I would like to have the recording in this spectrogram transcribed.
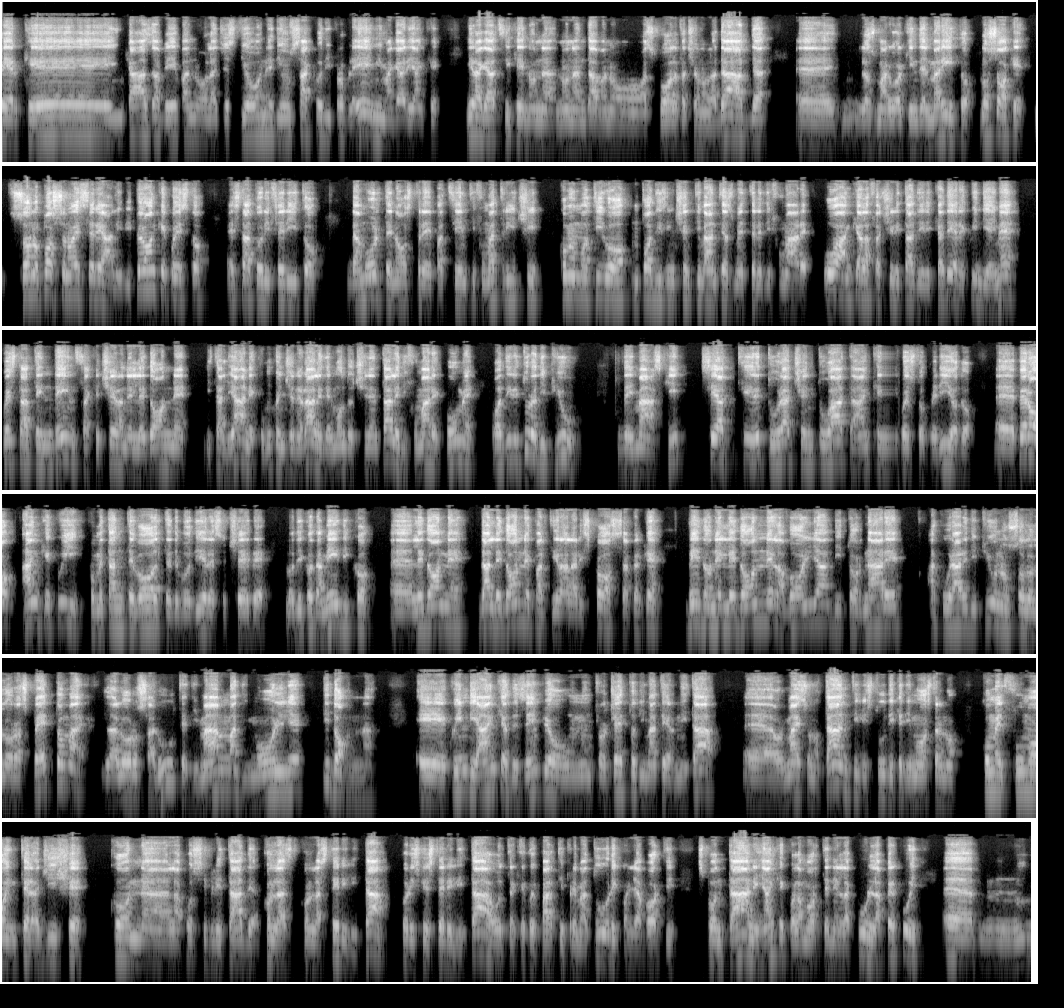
perché in casa avevano la gestione di un sacco di problemi, magari anche i ragazzi che non, non andavano a scuola facevano la DAD, eh, lo smart working del marito. Lo so che sono, possono essere alibi, però anche questo è stato riferito da molte nostre pazienti fumatrici come un motivo un po' disincentivante a smettere di fumare o anche alla facilità di ricadere. Quindi, ahimè, questa tendenza che c'era nelle donne italiane, comunque in generale del mondo occidentale, di fumare come o addirittura di più dei maschi, si è addirittura accentuata anche in questo periodo. Eh, però anche qui, come tante volte devo dire, succede, lo dico da medico, eh, le donne, dalle donne partirà la riscossa perché vedo nelle donne la voglia di tornare a curare di più non solo il loro aspetto, ma la loro salute di mamma, di moglie, di donna. E quindi anche, ad esempio, un, un progetto di maternità, eh, ormai sono tanti gli studi che dimostrano come il fumo interagisce con uh, la possibilità, de, con, la, con la sterilità, con il rischio di sterilità, oltre che con i parti prematuri, con gli aborti spontanei, anche con la morte nella culla, per cui eh,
